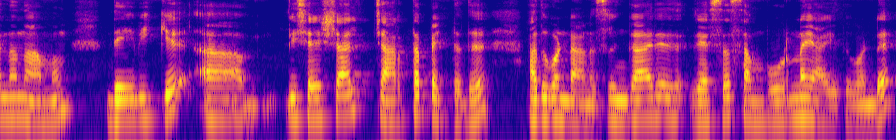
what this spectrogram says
എന്ന നാമം ദേവിക്ക് വിശേഷാൽ ചാർത്തപ്പെട്ടത് അതുകൊണ്ടാണ്. ശൃംഗാര രസ സമ്പൂർണയായതുകൊണ്ട്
